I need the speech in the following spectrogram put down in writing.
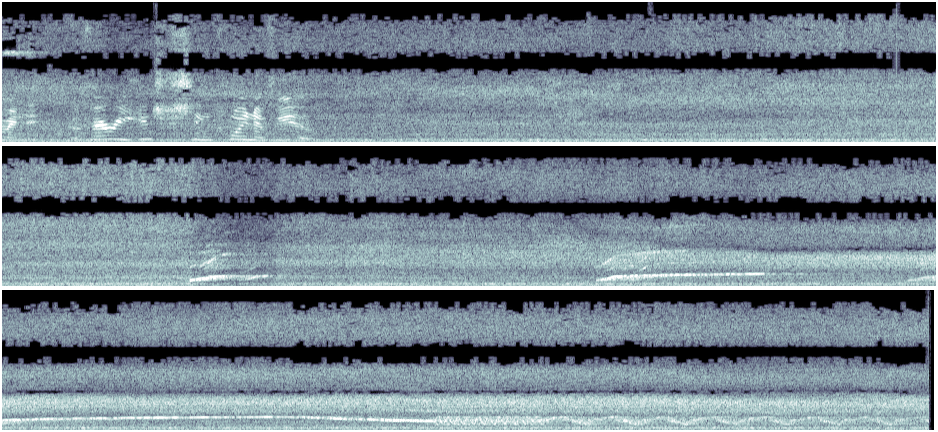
from a very interesting point of view.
